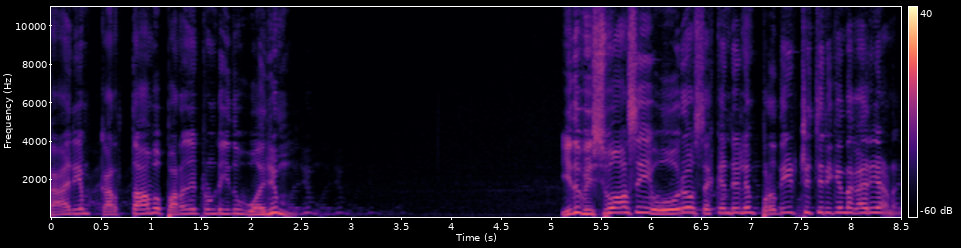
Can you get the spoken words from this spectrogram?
കാര്യം കർത്താവ് പറഞ്ഞിട്ടുണ്ട് ഇത് വരും. ഇത് വിശ്വാസി ഓരോ സെക്കൻഡിലും പ്രതീക്ഷിച്ചിരിക്കുന്ന കാര്യമാണ്.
